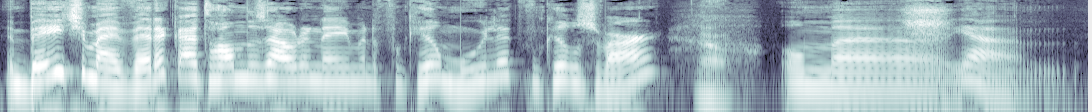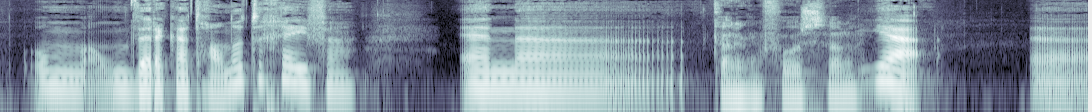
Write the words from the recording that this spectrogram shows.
een beetje mijn werk uit handen zouden nemen. Dat vond ik heel moeilijk, vond ik heel zwaar Ja. om, eh, ja, om, om werk uit handen te geven. En eh, Kan ik me voorstellen. ja, eh,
